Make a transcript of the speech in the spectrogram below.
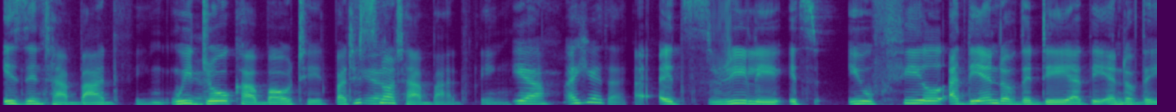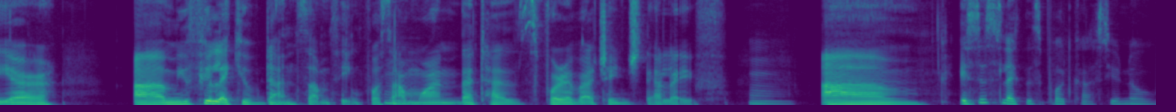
isn't a bad thing. We joke about it, but it's Yeah. not a bad thing. Yeah, I hear that. Uh, It's really it's you feel at the end of the day, at the end of the year, um, you feel like you've done something for someone that has forever changed their life. Um It's just like this podcast, you know.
